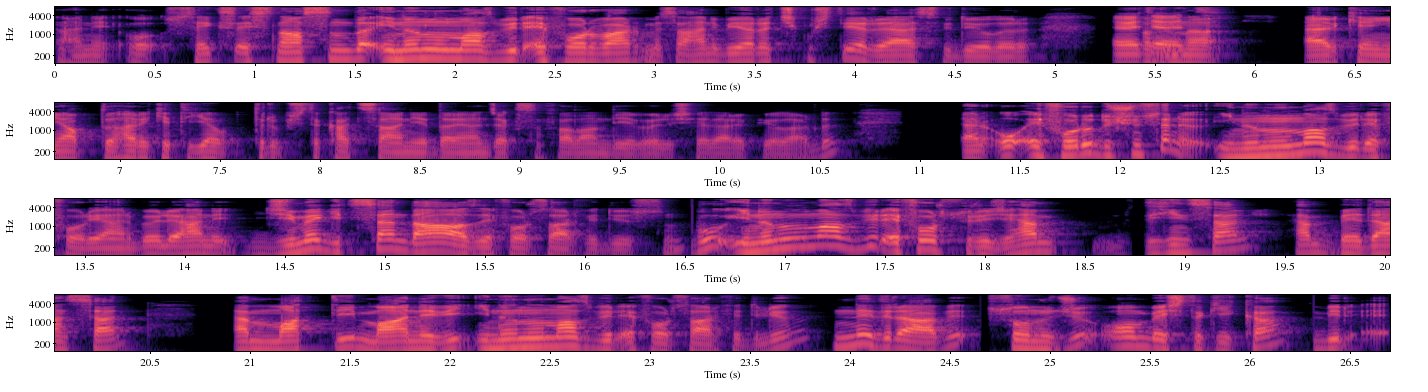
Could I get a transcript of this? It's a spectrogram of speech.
hani o seks esnasında inanılmaz bir efor var. Mesela hani bir ara çıkmıştı ya Reels videoları. Evet Kadına evet. erkeğin yaptığı hareketi yaptırıp işte kaç saniye dayanacaksın falan diye böyle şeyler yapıyorlardı. Yani o eforu düşünsene inanılmaz bir efor yani böyle hani cime gitsen daha az efor sarf ediyorsun. Bu inanılmaz bir efor süreci hem zihinsel hem bedensel hem maddi manevi inanılmaz bir efor sarf ediliyor. Nedir abi? Sonucu 15 dakika bir e,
